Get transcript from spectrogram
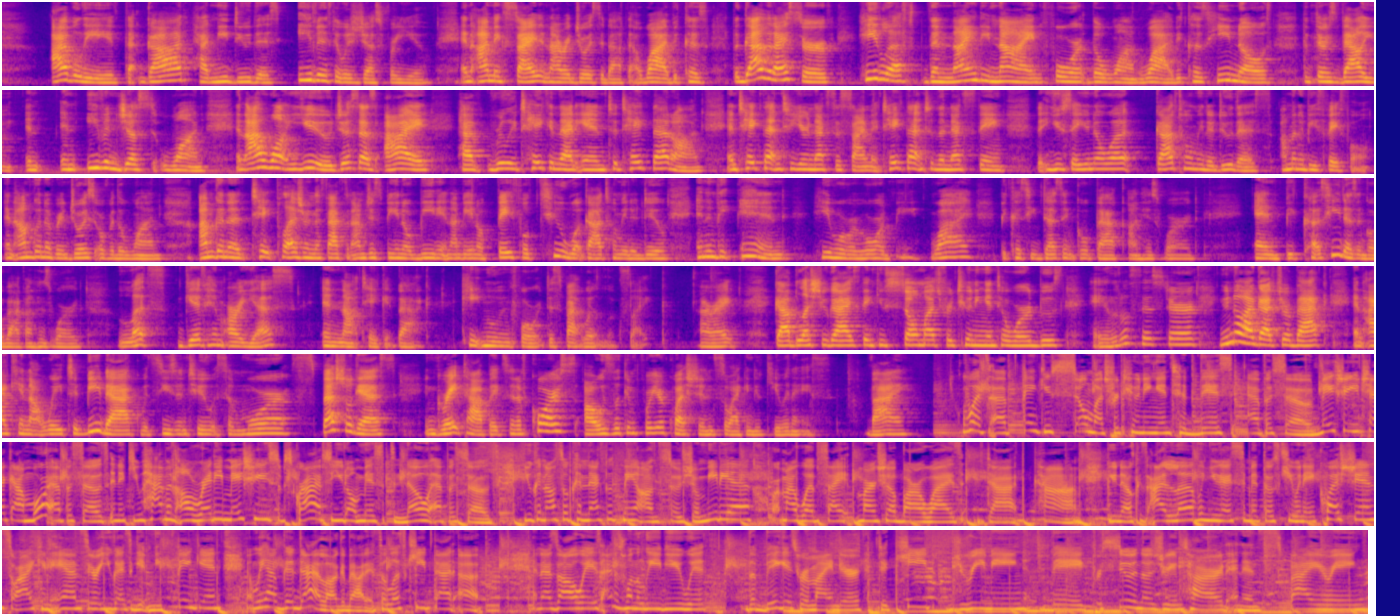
I believe that God had me do this even if it was just for you. And I'm excited and I rejoice about that. Why? Because the God that I serve, he left the 99 for the one. Why? Because he knows that there's value in, in even just one. And I want you, just as I have really taken that in, to take that on and take that into your next assignment, take that into the next thing that you say, you know what? God told me to do this. I'm going to be faithful and I'm going to rejoice over the one. I'm going to take pleasure in the fact that I'm just being obedient and I'm being faithful to what God told me to do. And in the end, He will reward me. Why? Because He doesn't go back on His word. And because He doesn't go back on His word, let's give Him our yes and not take it back. Keep moving forward despite what it looks like. All right. God bless you guys. Thank you so much for tuning into Word Boost. Hey, little sister, you know I got your back, and I cannot wait to be back with season two with some more special guests and great topics. And of course, always looking for your questions so I can do Q&As. Bye. What's up? Thank you so much for tuning into this episode. Make sure you check out more episodes, and if you haven't already, make sure you subscribe so you don't miss no episodes. You can also connect with me on social media or my website, marshallbarwise.com. You know, because I love when you guys submit those Q&A questions so I can answer. You guys get me thinking, and we have good dialogue about it. So let's keep that up. And as always, I just want to leave you with the biggest reminder to keep dreaming big, pursuing those dreams hard and inspiring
